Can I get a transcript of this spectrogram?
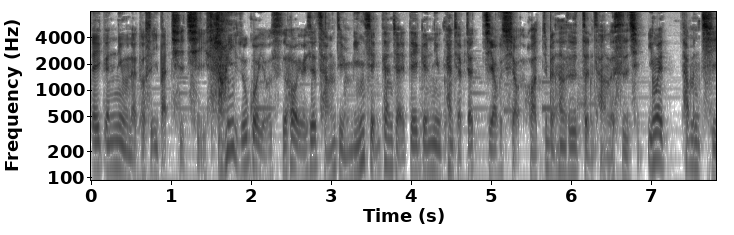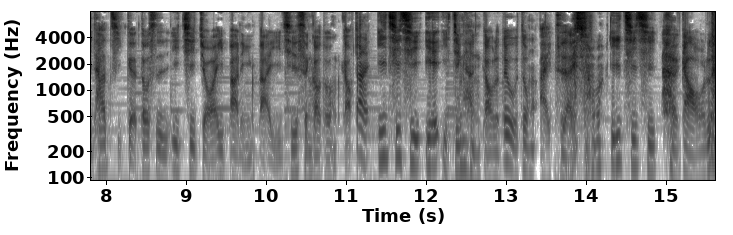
Day 跟 New 呢都是一百七七，所以如果有时候有一些场景明显看起来 Day 跟 New 看起来比较娇小的话，基本上是正常的事情，因为他们其他几个都是一七九啊、一八零、一八一，其实身高都很高。当然一七七也已经很高了，对我这种矮子来说，一七七很高了。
